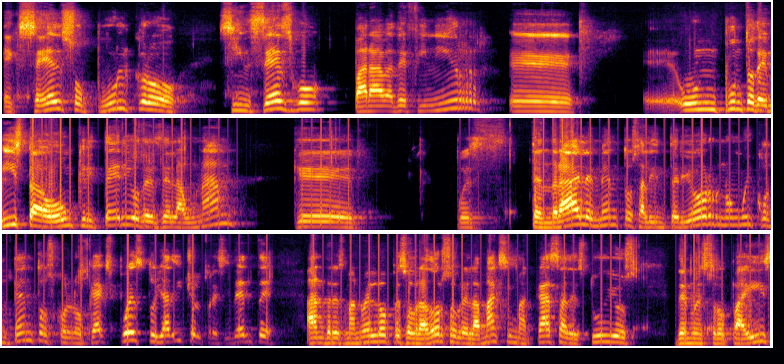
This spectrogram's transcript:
excelso, pulcro, sin sesgo, para definir eh, eh, un punto de vista o un criterio desde la UNAM que pues tendrá elementos al interior no muy contentos con lo que ha expuesto y ha dicho el presidente Andrés Manuel López Obrador sobre la máxima casa de estudios de nuestro país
